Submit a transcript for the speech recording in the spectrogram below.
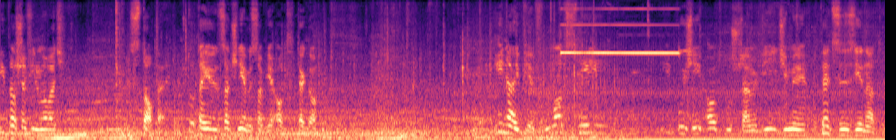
I proszę filmować stopę. Tutaj zaczniemy sobie od tego i najpierw mocniej i później odpuszczamy. Widzimy precyzję na tym.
